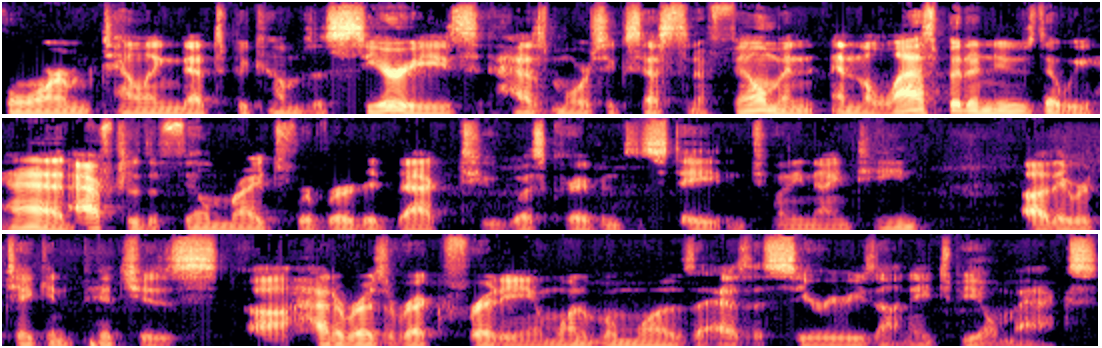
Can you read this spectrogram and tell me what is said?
form telling that becomes a series has more success than a film. And and the last bit of news that we had after the film rights reverted back to Wes Craven's estate in 2019, uh, they were taking pitches uh, how to resurrect Freddy, and one of them was as a series on HBO Max.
